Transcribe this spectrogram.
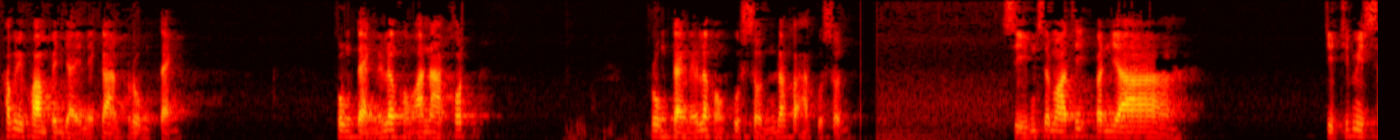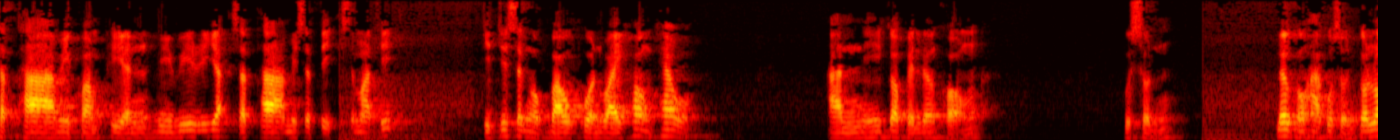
เขามีความเป็นใหญ่ในการปรุงแต่ง ปรุงแต่งในเรื่องของอนาคต ปรุงแต่งในเรื่องของกุศลแล้วก็อกุศลศีลสมาธิปัญญา จิตที่มีศรัทธา มีความเพียร มีวิริยะศรัทธา มีสติสมาธิ จิตที่สงบเบาควรไวคล่องแคล่ว อันนี้ก็เป็นเรื่องของกุศล เรื่องของอกุศลก็โล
